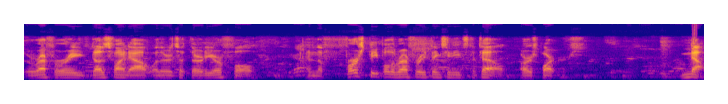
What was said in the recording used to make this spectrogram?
the referee does find out whether it's a 30 or a full, and the first people the referee thinks he needs to tell are his partners. No,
